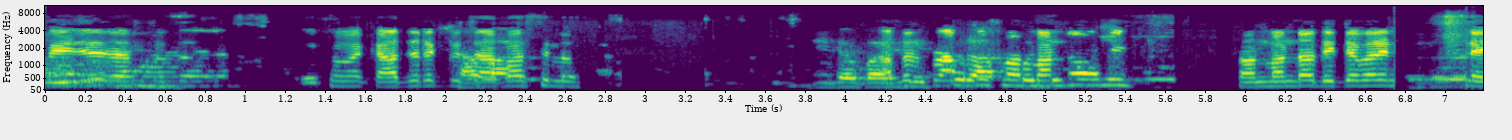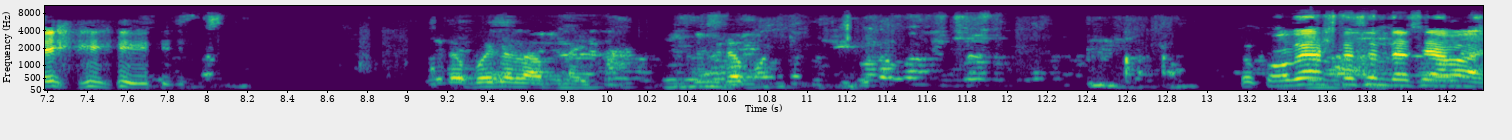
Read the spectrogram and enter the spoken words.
পেজের ব্যস্ততা এই সময় কাজের একটু চাপ আছিল। সম্মানটাও আমি সম্মানটাও দিতে পারি নাই। এটা বইলে লাভ নাই। তো কবে আসতেছেন দেশে আবার?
